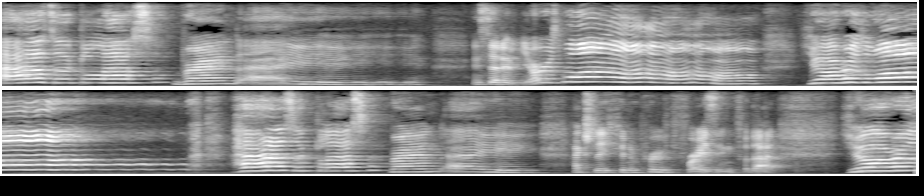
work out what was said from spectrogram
as a glass of brandy. Instead of you're as warm, you're as warm as a glass of brandy. Actually, you can improve the phrasing for that. You're as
